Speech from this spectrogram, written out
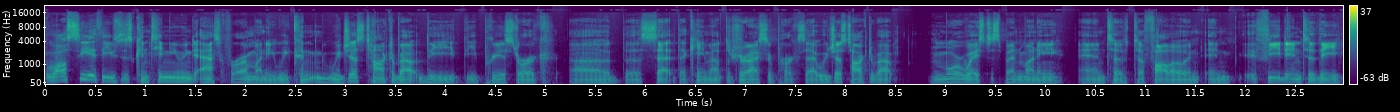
while Sea of Thieves is continuing to ask for our money, we can we just talked about the the prehistoric uh the set that came out, the Jurassic Park set. We just talked about more ways to spend money and to to follow and, and feed into the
